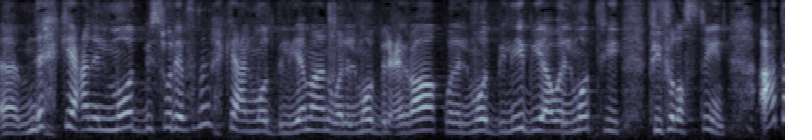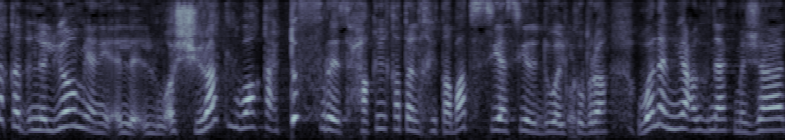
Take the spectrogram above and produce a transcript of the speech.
بنحكي عن الموت بسوريا بس ما بنحكي عن الموت باليمن ولا الموت بالعراق ولا الموت بليبيا ولا الموت في في فلسطين. أعتقد أن اليوم يعني المؤشرات الواقع تفرز حقيقة الخطابات السياسية للدول الكبرى ولم يعد هناك مجال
